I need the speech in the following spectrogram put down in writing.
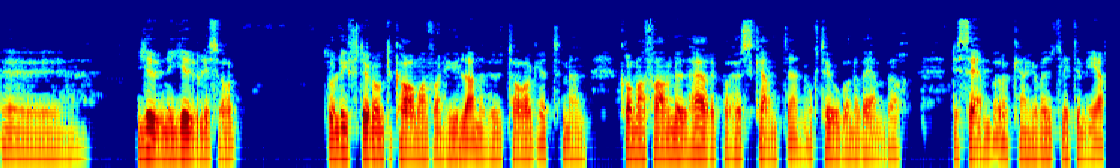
eh, juni, juli så då lyfter de inte kameran från hyllan överhuvudtaget. Men kommer man fram nu här på höstkanten, oktober, november, december, då kan jag vara ute lite mer.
